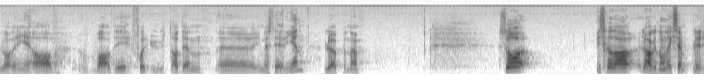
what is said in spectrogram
uavhengig av hva de får ut av den uh, investeringen løpende. Så vi skal da lage noen eksempler.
